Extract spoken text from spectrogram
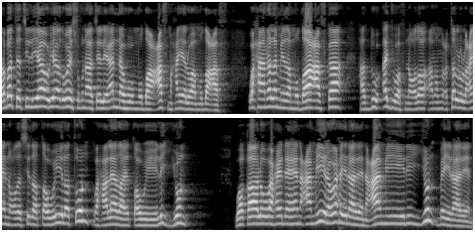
Habatat ilyaa-u ya-du way sugnaatay liannahu mudaacaf. Maxaa yeele waa mudaacaf. Waxaana la mida mudaacafka hadduu ajwaf noqdo ama muctalul cayn noqdo sida tawiilatun waxaa leedahay tawiiliyun. Wa qaaluu waxay dhaheen camiira waxay yidhaahdeen camiiriyun bay yidhaahdeen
